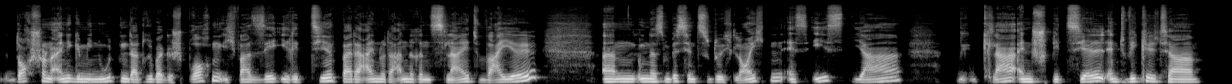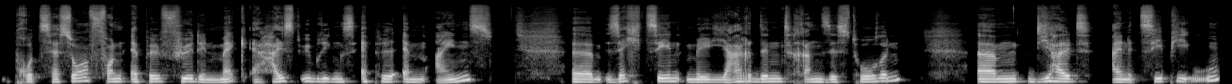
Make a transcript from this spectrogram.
doch schon einige Minuten darüber gesprochen. Ich war sehr irritiert bei der einen oder anderen Slide, weil, ähm, um das ein bisschen zu durchleuchten, es ist ja klar ein speziell entwickelter Prozessor von Apple für den Mac. Er heißt übrigens Apple M1. Ähm, 16 Milliarden Transistoren, ähm, die halt eine CPU,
